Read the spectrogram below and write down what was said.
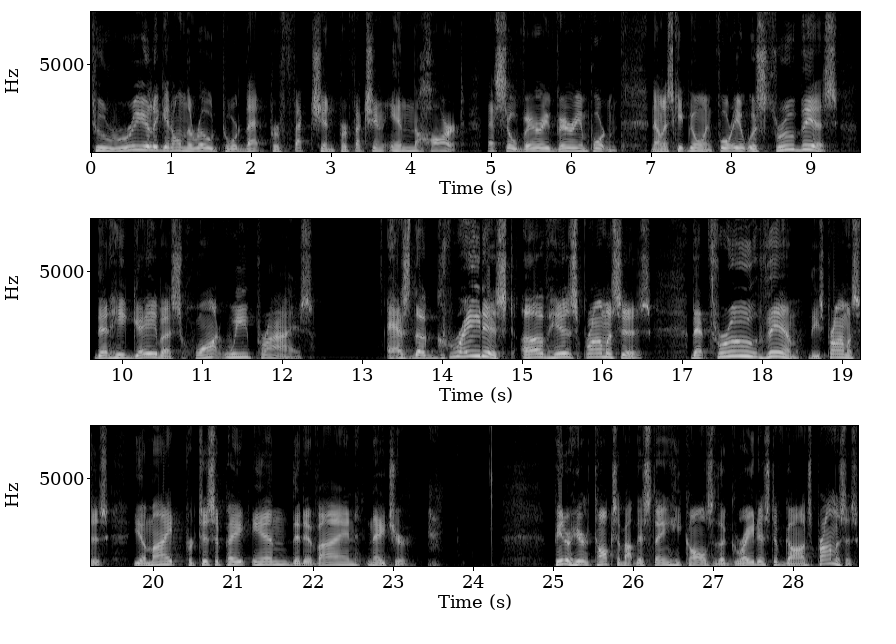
to really get on the road toward that perfection, perfection in the heart. That's so very, very important. Now let's keep going. For it was through this that he gave us what we prize as the greatest of his promises, that through them, these promises, you might participate in the divine nature. Peter here talks about this thing he calls the greatest of God's promises.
